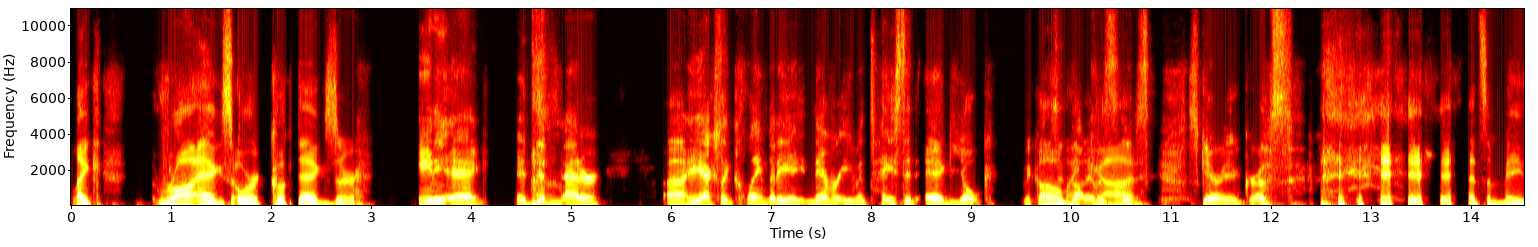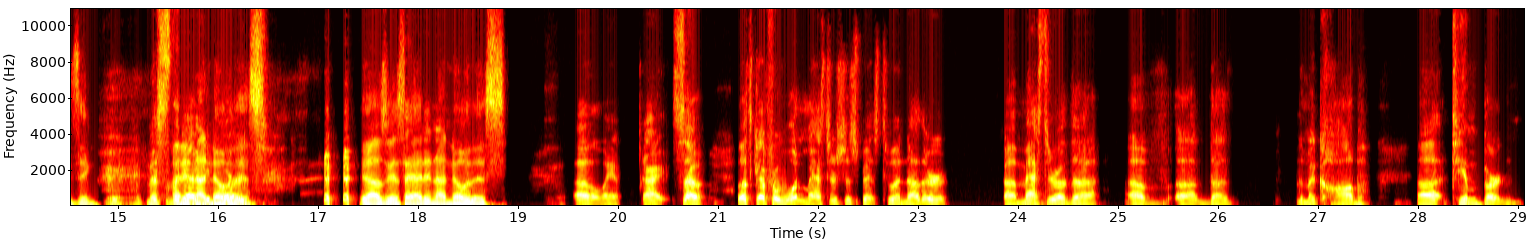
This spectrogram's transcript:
Like raw eggs or cooked eggs or Any egg, it didn't matter. Uh, he actually claimed that he never even tasted egg yolk because Oh he thought it was, God. it was scary and gross. That's amazing. this is the I did not know birds. this. Yeah, I was gonna say I did not know this. Oh man! All right, so let's go from one master of suspense to another uh, master of the of uh, the the macabre, uh, Tim Burton.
